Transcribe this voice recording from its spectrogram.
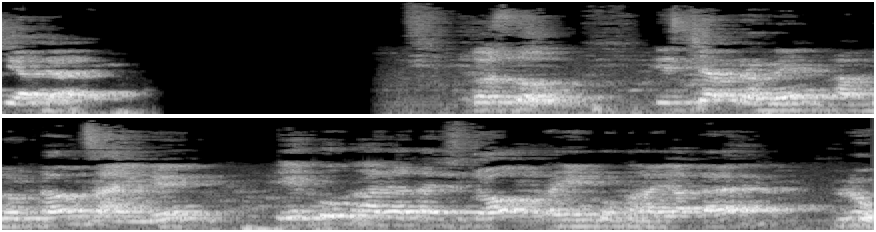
किया जाएगा दोस्तों, इस चैप्टर में अब दो टर्म्स आएँगे। एक को कहा जाता है स्टॉक और एक को कहा जाता है फ्लो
